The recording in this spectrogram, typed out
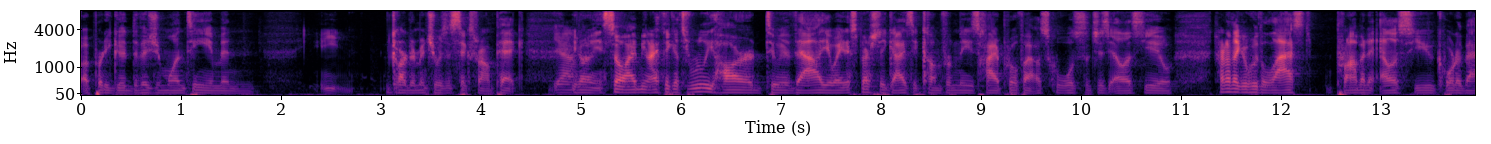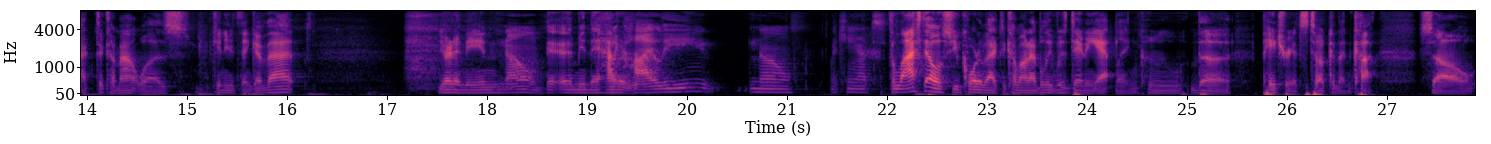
a pretty good Division One team, and he- Gardner Minshew was a sixth round pick. Yeah. You know what I mean? So, I mean, I think it's really hard to evaluate, especially guys that come from these high profile schools such as LSU. trying to think of who the last prominent LSU quarterback to come out was. Can you think of that? You know what I mean? No. I I mean, they haven't. highly? No, I can't. The last LSU quarterback to come out, I believe, was Danny Etling, who the Patriots took and then cut. So,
